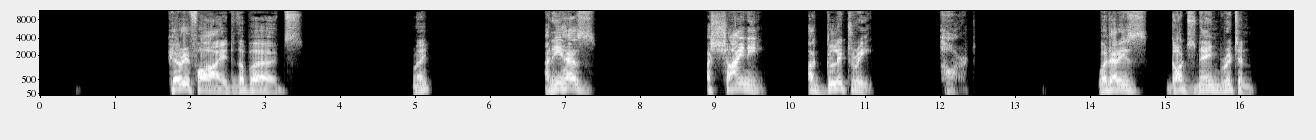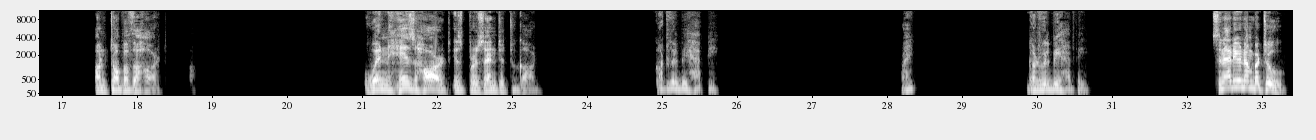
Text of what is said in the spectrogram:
purified the birds, right? And he has a shiny, a glittery heart where there is God's name written on top of the heart when his heart is presented to God, God will be happy. Right? God will be happy. Scenario number 2.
